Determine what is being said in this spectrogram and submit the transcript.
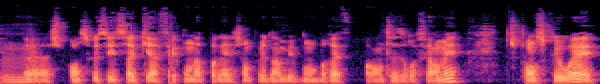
mmh euh, je pense que c'est ça qui a fait qu'on n'a pas gagné le championnat. Mais bon, bref, parenthèse refermée. Je pense que ouais,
